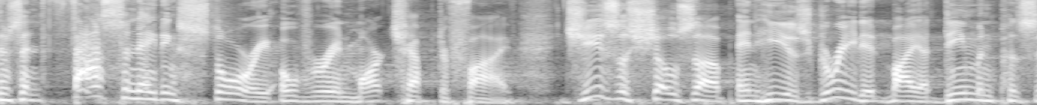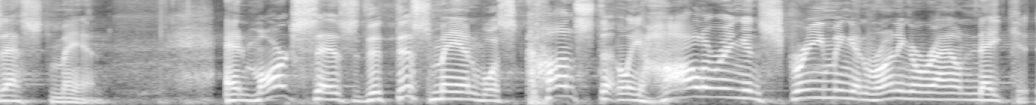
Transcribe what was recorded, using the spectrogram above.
There's a fascinating story over in Mark chapter 5. Jesus shows up and he is greeted by a demon possessed man. And Mark says that this man was constantly hollering and screaming and running around naked.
